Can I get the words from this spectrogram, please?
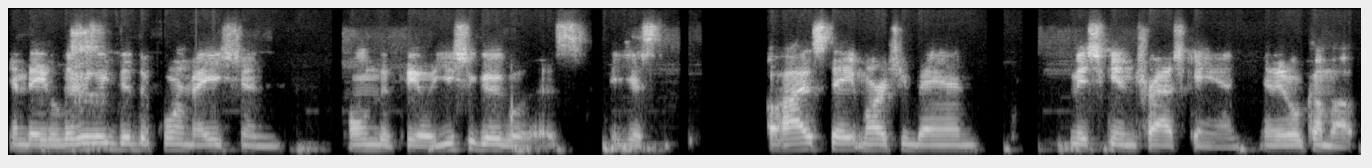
And they literally did the formation on the field. You should Google this. It just Ohio State marching band, Michigan trash can, and it'll come up.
